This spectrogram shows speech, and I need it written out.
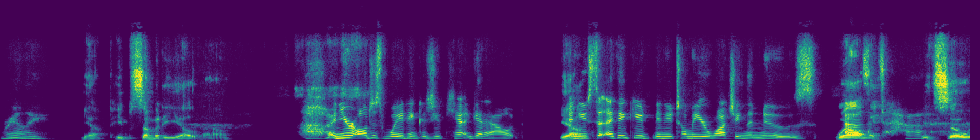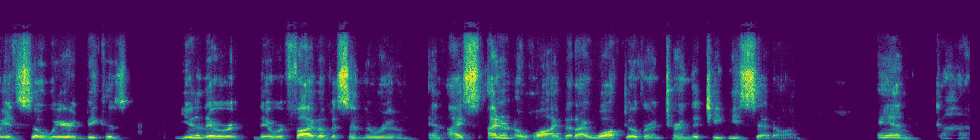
Really? Yeah, people, somebody yelled out. And you're all just waiting because you can't get out. Yeah. And you said, I think you and you told me you're watching the news Well, as it's it's so it's so weird because you know there were there were five of us in the room and I I don't know why but I walked over and turned the TV set on. And god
